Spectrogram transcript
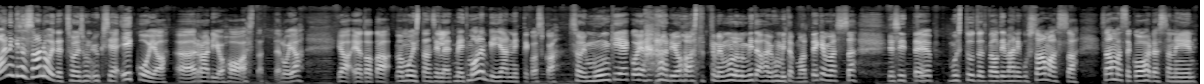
ainakin sä sanoit, että se oli sun yksiä ekoja ää, radiohaastatteluja. Ja, ja tota, mä muistan silleen, että meitä molempia jännitti, koska se oli munkin ekoja radiohaastatteluja. Mulla ei ollut mitään hajua, mitä mä oon tekemässä. Ja sitten Jep. musta tuntuu, että me oltiin vähän niin kuin samassa, samassa kohdassa, niin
